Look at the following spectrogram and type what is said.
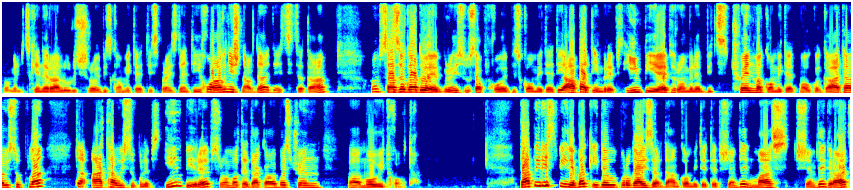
რომელიც გენერალური შროების კომიტეტის პრეზიდენტი იყო, აღნიშნავდა, ეს ციტატაა, რომ საზოგადოებრივი უსაფრთხოების კომიტეტი აპატიმრებს იმ პირებს, რომლებიც ჩვენმა კომიტეტმა უკვე გაათავისუფლა და ათავისუფლებს იმ პირებს, რომელთა დაკავებას ჩვენ მოვითხოვთ. დაპირისპირება კიდევ უფრო გაიზარდა ამ კომიტეტებს შემდეგ, მას შემდეგ რაც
